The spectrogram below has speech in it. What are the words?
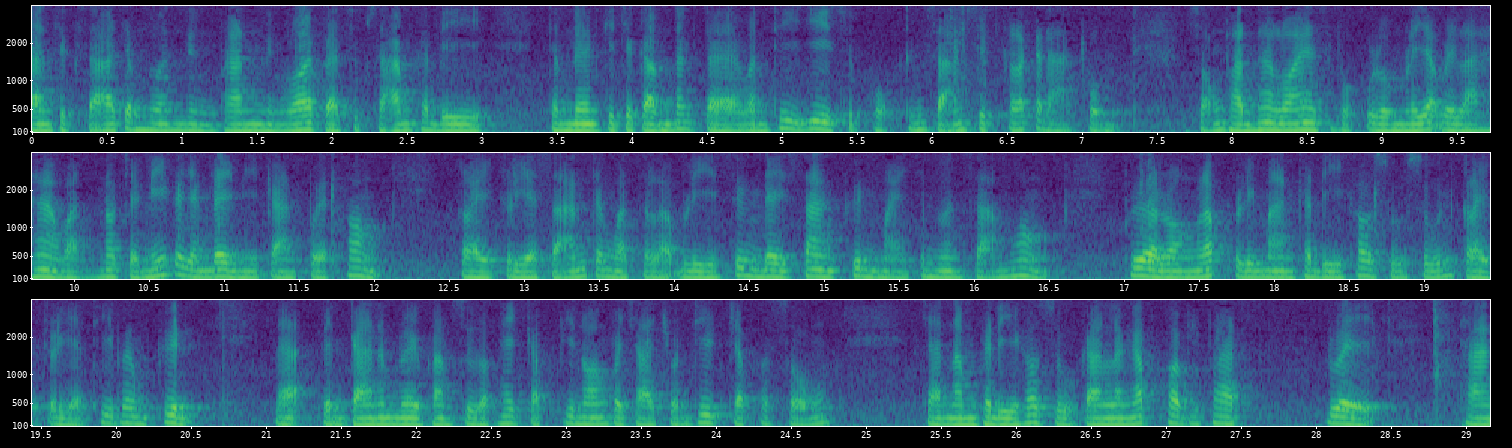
การศึกษาจำนวน 1,183 คดีดำเนินกิจกรรมตั้งแต่วันที่ 26 ถึง 30 กรกฎาคม 2556 รวมระยะเวลา 5 วัน นอกจากนี้ก็ยังได้มีการเปิดห้อง ไกลเกลี่ยศาลจังหวัดสระบุรี ซึ่งได้สร้างขึ้นใหม่จำนวน 3 ห้อง เพื่อรองรับปริมาณคดีเข้าสู่ศูนย์ไกลเกลี่ยที่เพิ่มขึ้น และเป็นการอำนวยความสะดวกให้กับพี่น้องประชาชนที่จะประสงค์ จะนำคดีเข้าสู่การระงับข้อพิพาทด้วยทาง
